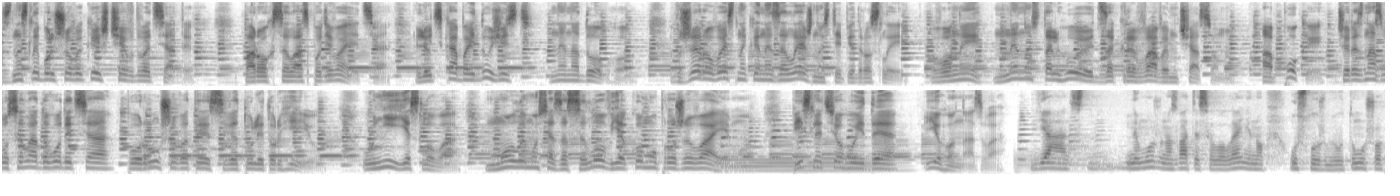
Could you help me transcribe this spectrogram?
знесли большевики ще в 20-х. Парох села сподівається, людська байдужість ненадовго. Вже ровесники незалежності підросли. Вони не ностальгують за кривавим часом. А поки через назву села доводиться порушувати святу літургію. У ній є слова: молимося за село, в якому проживаємо. Після цього йде його назва. Я не можу назвати село Леніно у службі, тому що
